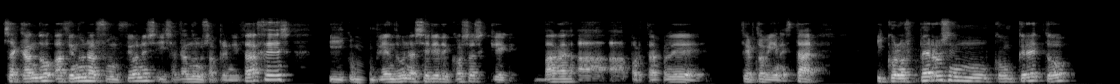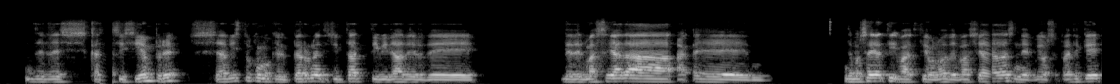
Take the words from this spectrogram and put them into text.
sacando, haciendo unas funciones y sacando unos aprendizajes y cumpliendo una serie de cosas que van a, a aportarle cierto bienestar. Y con los perros en concreto, desde casi siempre se ha visto como que el perro necesita actividades de, de demasiada, eh, demasiada activación, ¿no? demasiadas nerviosas. Parece que,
